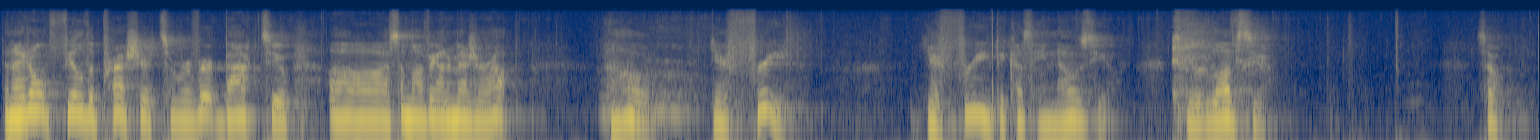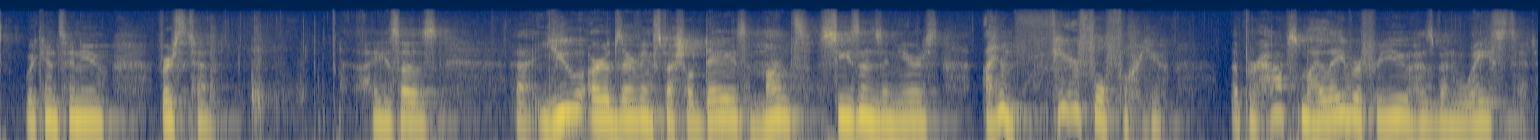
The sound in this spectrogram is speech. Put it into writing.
then I don't feel the pressure to revert back to, oh, somehow I've got to measure up. No, you're free. You're free because He knows you, He loves you. So we continue, verse 10. He says, uh, You are observing special days, months, seasons, and years. I am fearful for you that perhaps my labor for you has been wasted.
